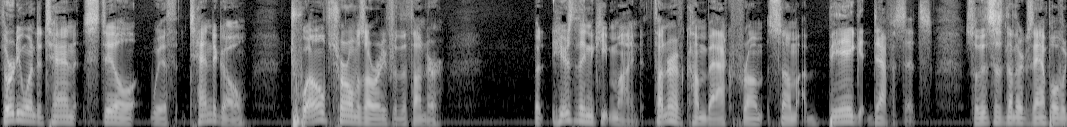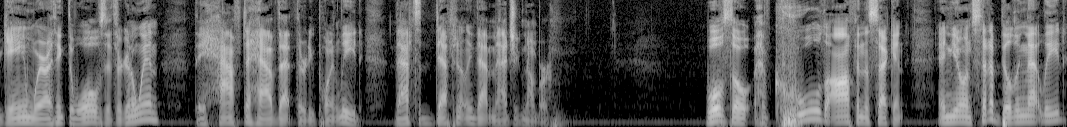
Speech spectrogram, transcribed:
31 to 10 still with 10 to go. 12 turnovers already for the Thunder. But here's the thing to keep in mind. Thunder have come back from some big deficits. So this is another example of a game where I think the Wolves if they're going to win, they have to have that 30 point lead. That's definitely that magic number. Wolves, though, have cooled off in the second. And, you know, instead of building that lead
